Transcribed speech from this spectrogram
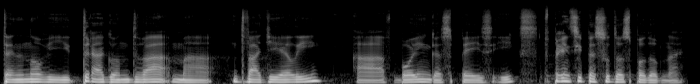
ten nový Dragon 2 má dva diely a Boeing a SpaceX v princípe sú dosť podobné.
